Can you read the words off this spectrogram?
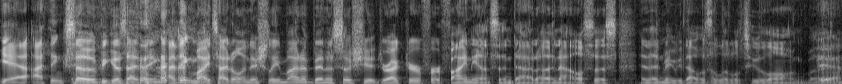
yeah, I think so because I think I think my title initially might have been associate director for finance and data analysis, and then maybe that was a little too long. But yeah,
